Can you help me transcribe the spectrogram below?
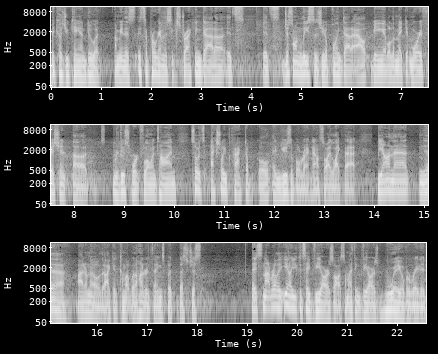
because you can do it. I mean, it's it's a program that's extracting data. It's it's just on leases, you know, pulling data out, being able to make it more efficient, uh, reduce workflow and time. So it's actually practical and usable right now. So I like that. Beyond that, yeah, I don't know. I could come up with a hundred things, but that's just it's not really. You know, you could say VR is awesome. I think VR is way overrated,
